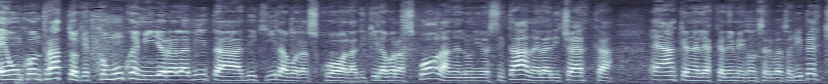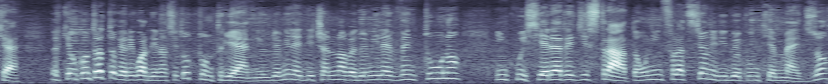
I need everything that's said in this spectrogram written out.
è un contratto che comunque migliora la vita di chi lavora a scuola, di chi lavora a scuola, nell'università, nella ricerca e anche nelle accademie conservatori. Perché? Perché è un contratto che riguarda innanzitutto un triennio, il 2019-2021, in cui si era registrata un'inflazione di due punti e mezzo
